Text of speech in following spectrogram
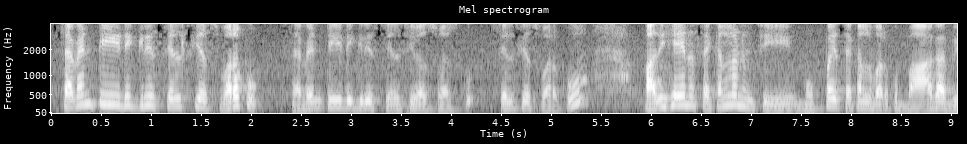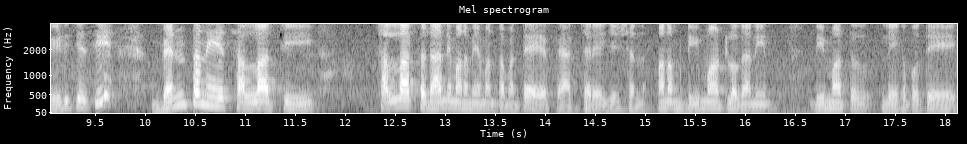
సెవెంటీ డిగ్రీ సెల్సియస్ వరకు సెవెంటీ డిగ్రీ సెల్సియస్ వరకు సెల్సియస్ వరకు పదిహేను సెకండ్ల నుంచి ముప్పై సెకండ్ల వరకు బాగా వేడి చేసి వెంటనే చల్లార్చి చల్లార్చడాన్ని మనం ఏమంటామంటే ఫ్యాక్చరైజేషన్. మనం డీమార్ట్లో కానీ డీమార్ట్ లేకపోతే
